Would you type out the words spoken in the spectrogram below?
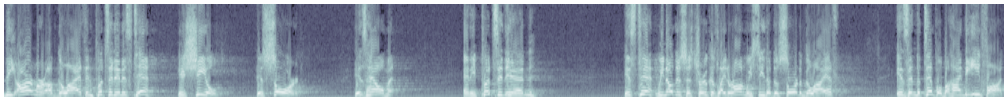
the armor of Goliath and puts it in his tent, his shield, his sword, his helmet, and he puts it in his tent. We know this is true because later on we see that the sword of Goliath is in the temple behind the ephod.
